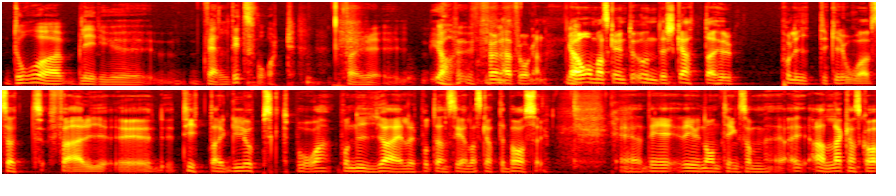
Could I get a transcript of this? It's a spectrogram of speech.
då blir det ju väldigt svårt för, ja. för den här frågan. Ja. ja, och man ska ju inte underskatta hur politiker oavsett färg eh, tittar glupskt på, på nya eller potentiella skattebaser. Eh, det, det, är ju någonting som eh, alla, kan ska,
